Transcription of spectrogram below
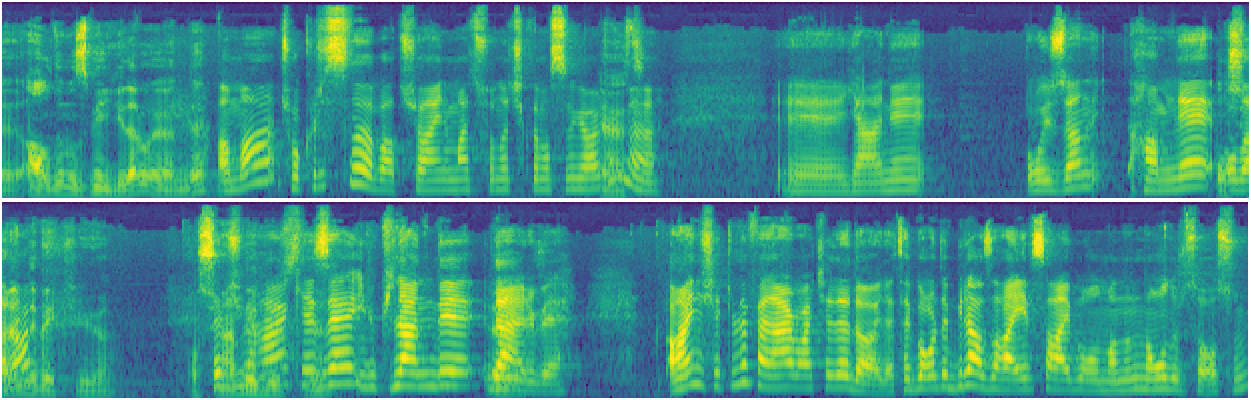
e, aldığımız bilgiler o yönde. Ama çok hırslı Batshuayi'nin maç sonu açıklamasını gördün Evet. mü? Ee, yani o yüzden hamle Osimhen olarak de bekliyor. Tabii Osimhen de hırslı. herkese yüklendi derbi. Aynı şekilde Fenerbahçe'de de öyle. Tabii orada biraz daha ev sahibi olmanın ne olursa olsun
